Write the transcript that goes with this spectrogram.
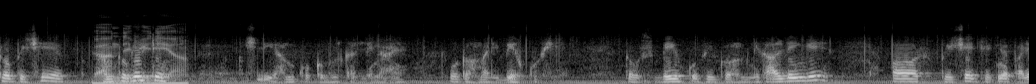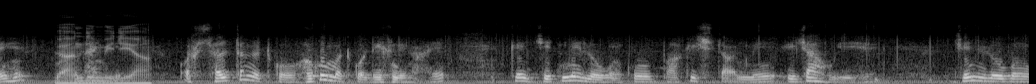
तो पीछे हम तो गांधी गिरते मीडिया हैं। इसलिए हमको कबूल कर लेना है वो तो हमारी बेवकूफ़ी है। तो उस बेवकूफ़ी को हम निकाल देंगे और पीछे जितने पड़े हैं गांधी मीडिया। और सल्तनत को हुकूमत को देख लेना है कि जितने लोगों को पाकिस्तान में ईजा हुई है जिन लोगों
